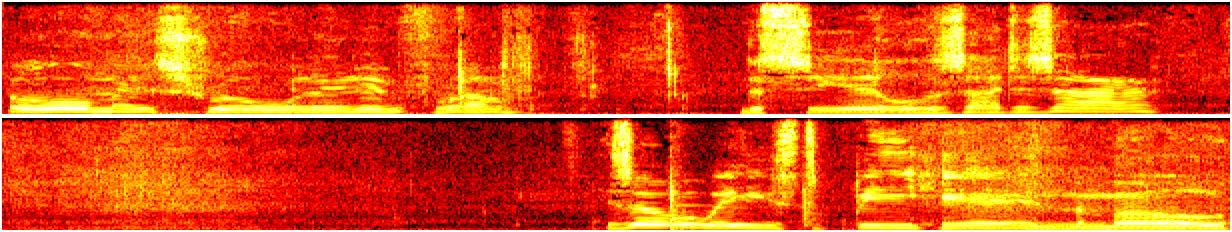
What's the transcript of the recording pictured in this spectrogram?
oh, me strolling in from the seals I desire is always to be here in the mull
